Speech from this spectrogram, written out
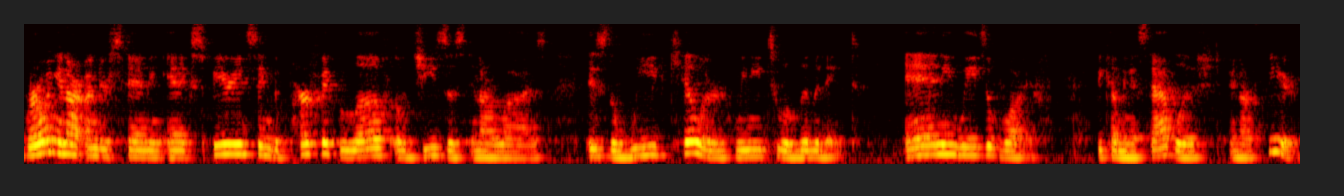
Growing in our understanding and experiencing the perfect love of Jesus in our lives is the weed killer we need to eliminate. Any weeds of life becoming established in our fear.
